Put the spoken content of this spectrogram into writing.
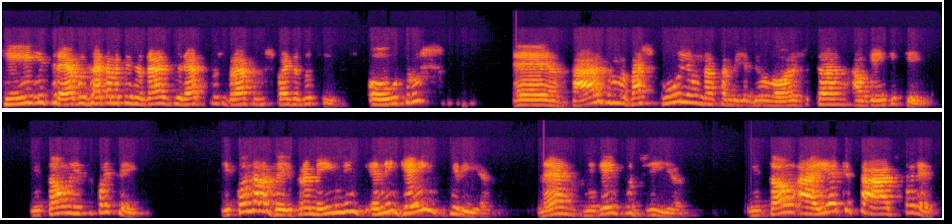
que entregam já da maternidade direto para os braços dos pais adotivos. Outros é, vasculham na família biológica alguém que queira. Então, isso foi feito. E quando ela veio para mim, ninguém queria, né? Ninguém podia. Então, aí é que está a diferença.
